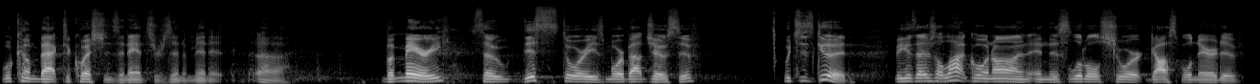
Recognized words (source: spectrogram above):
We'll come back to questions and answers in a minute. Uh, but Mary, so this story is more about Joseph, which is good because there's a lot going on in this little short gospel narrative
